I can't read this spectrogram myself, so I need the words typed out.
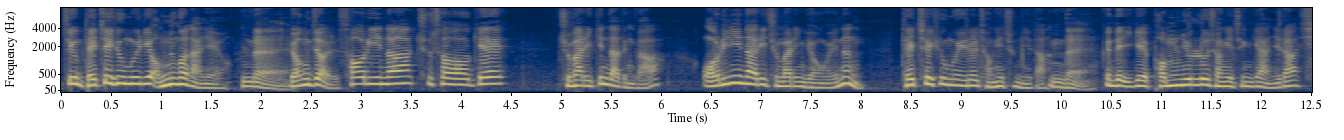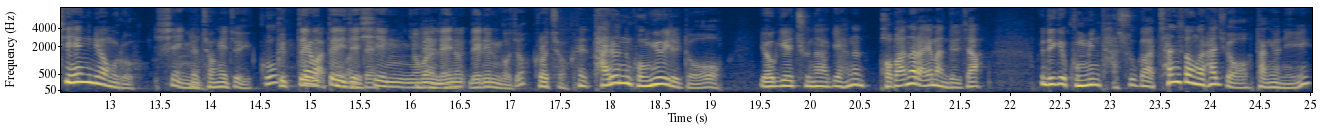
지금 대체 휴무일이 없는 건 아니에요. 네. 명절, 설이나 추석에 주말이 낀다든가 어린이날이 주말인 경우에는 대체 휴무일을 정해줍니다. 네. 근데 이게 법률로 정해진 게 아니라 시행령으로 시행령. 정해져 있고 그때 그때 이제 건데. 시행령을. 내는, 내리는 거죠. 그렇죠. 다른 공휴일도 여기에 준하게 하는 법안을 아예 만들자. 근데 이게 국민 다수가 찬성을 하죠. 당연히.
